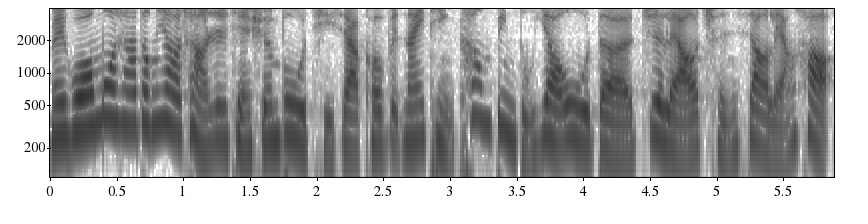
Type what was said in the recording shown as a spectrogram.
美国默沙东药厂日前宣布，旗下 COVID-19 抗病毒药物的治疗成效良好，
